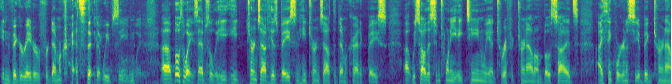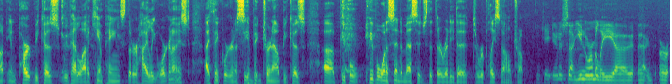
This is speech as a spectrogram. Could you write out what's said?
invigorator for Democrats that, that we've seen. Both ways. Uh, both ways, absolutely. He, he turns out his base and he turns out the Democratic base. Uh, we saw this in 2018. We had terrific turnout on both sides. I think we're going to see a big turnout in part because we've had a lot of campaigns that are highly organized. I think we're going to see a big turnout because uh, people, people want to send a message that they're ready to, to replace Donald Trump. Okay, Dennis, uh, you normally uh, uh, are,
